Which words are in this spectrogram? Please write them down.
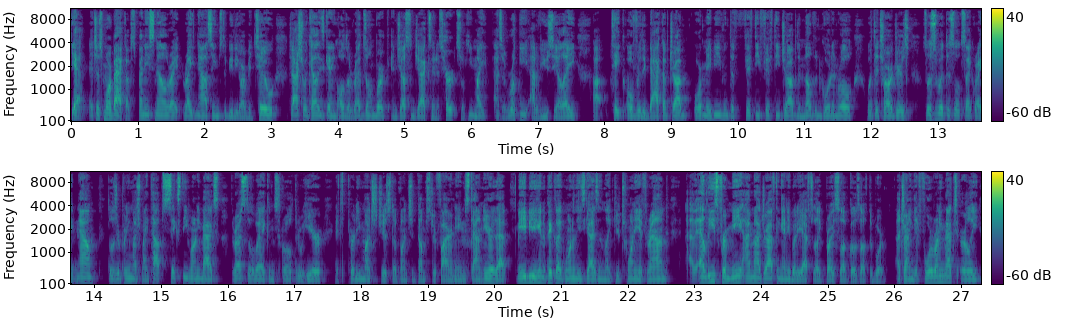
yeah, it's just more backups. Benny Snell right right now seems to be the RB2. Joshua Kelley's getting all the red zone work, and Justin Jackson is hurt, so he might, as a rookie out of UCLA, uh, take over the backup job or maybe even the 50-50 job, the Melvin Gordon role with the Chargers. So this is what this looks like right now. Those are pretty much my top 60 running backs. The rest of the way I can scroll through here, it's pretty much just a bunch of dumpster fire names down here that maybe you're going to pick like one of these guys in like your 20th round. At least for me, I'm not drafting anybody after like Bryce Love goes off the board. I try and get four running backs early.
